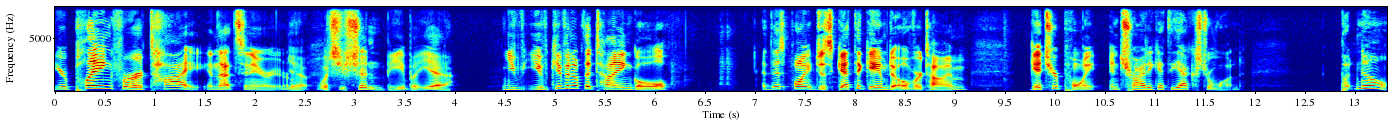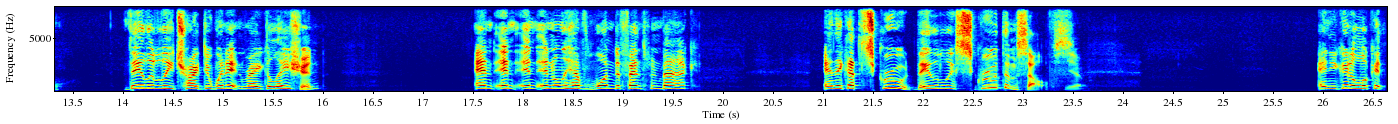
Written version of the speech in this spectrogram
you're playing for a tie in that scenario, Yeah. Which you shouldn't be, but yeah. You've you've given up the tying goal. At this point, just get the game to overtime, get your point, and try to get the extra one. But no, they literally tried to win it in regulation, and and and, and only have one defenseman back, and they got screwed. They literally screwed themselves. Yep. And you got to look at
